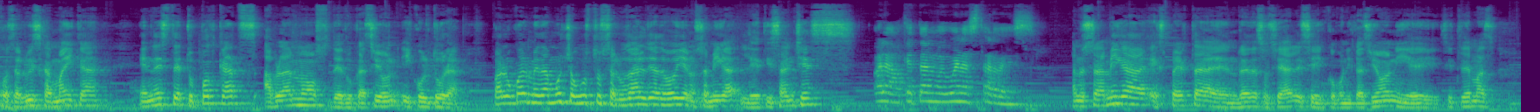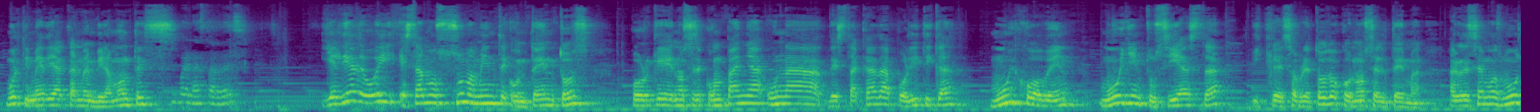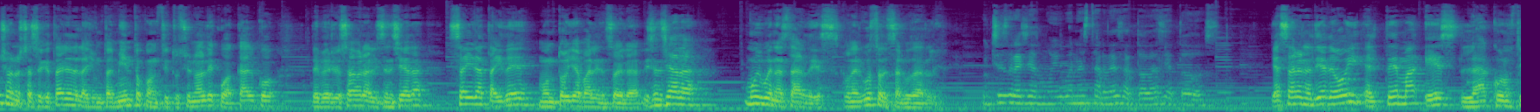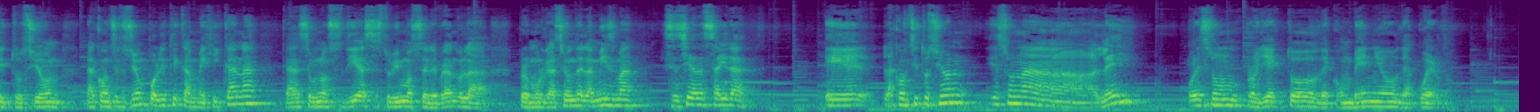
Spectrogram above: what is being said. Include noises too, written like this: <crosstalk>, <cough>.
José Luis Jamaica. En este tu podcast hablamos de educación y cultura, para lo cual me da mucho gusto saludar el día de hoy a nuestra amiga Leti Sánchez. Hola, ¿qué tal? Muy buenas tardes. A nuestra amiga experta en redes sociales y en comunicación y eh, sistemas multimedia, Carmen Viramontes. Buenas tardes. Y el día de hoy estamos sumamente contentos porque nos acompaña una destacada política muy joven, muy entusiasta y que sobre todo conoce el tema. Agradecemos mucho a nuestra secretaria del Ayuntamiento Constitucional de Coacalco, de Berriozábal, licenciada Zaira Taide Montoya Valenzuela. Licenciada, muy buenas tardes, con el gusto de saludarle. Muchas gracias, muy buenas tardes a todas y a todos. Ya saben, el día de hoy el tema es la Constitución, la Constitución Política Mexicana, que hace unos días estuvimos celebrando la promulgación de la misma. Licenciada Zaira, eh, ¿la Constitución es una ley es un proyecto de convenio, de acuerdo?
